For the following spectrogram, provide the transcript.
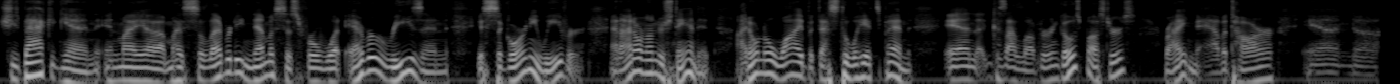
She's back again, and my uh, my celebrity nemesis for whatever reason is Sigourney Weaver, and I don't understand it. I don't know why, but that's the way it's been. And because I loved her in Ghostbusters, right, and Avatar, and uh,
